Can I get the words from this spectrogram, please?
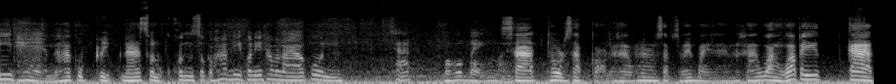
นี่แถมนะคะกรุบกริบนะ ส่วนคนสุขภาพดีคนนี้ทำอะไรคะคุณ ชัดบอกว่าแบ่งหน่อยชาร์จโทรศัพท์ก่อนนะคะเพราะโทรศัพท์จะไม่ไหวแล้วนะคะ หวังว่าไปกาด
